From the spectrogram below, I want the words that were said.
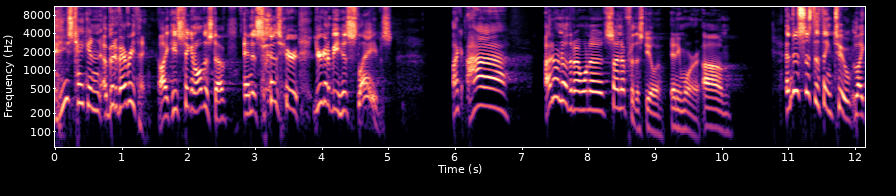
he's taken a bit of everything. Like he's taken all this stuff, and it says here, you're going to be his slaves. Like, I, I don't know that I want to sign up for this deal anymore. Um, and this is the thing, too. Like,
